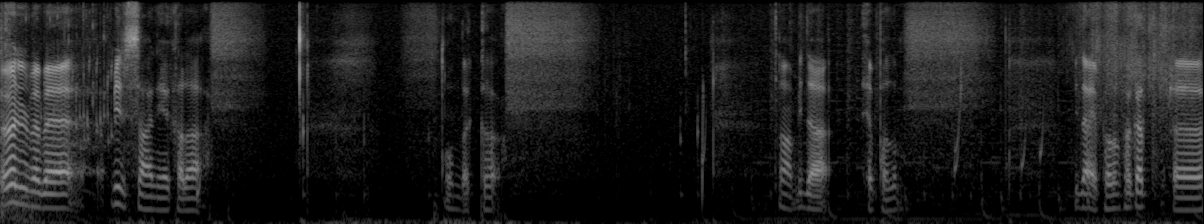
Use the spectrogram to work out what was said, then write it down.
Ölme be. Bir saniye kala. 10 dakika. Tamam bir daha yapalım. Bir daha yapalım fakat eee,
